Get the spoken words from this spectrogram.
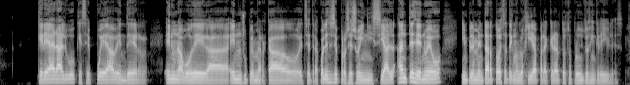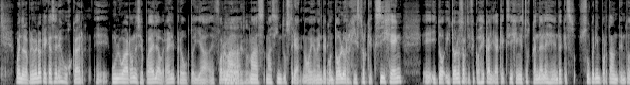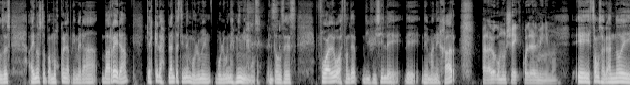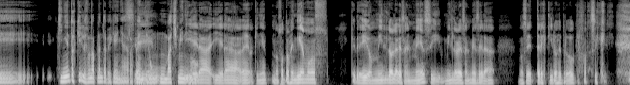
crear algo que se pueda vender en una bodega, en un supermercado, etcétera? ¿Cuál es ese proceso inicial antes de nuevo implementar toda esta tecnología para crear todos estos productos increíbles? Bueno, lo primero que hay que hacer es buscar eh, un lugar donde se pueda elaborar el producto ya de forma más, más industrial, ¿no? Obviamente con todos los registros que exigen eh, y, y todos los certificados de calidad que exigen estos canales de venta, que es súper importante. Entonces, ahí nos topamos con la primera barrera, que es que las plantas tienen volumen, volúmenes mínimos. Entonces, fue algo bastante difícil de, de, manejar. Para algo como un shake, ¿cuál era el mínimo? Eh, estamos hablando de 500 kilos, una planta pequeña, de repente, un, batch mínimo. Y era, y era a ver, nosotros vendíamos, ¿qué te digo? Mil dólares al mes y mil dólares al mes era, no sé, tres kilos de producto. Así que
